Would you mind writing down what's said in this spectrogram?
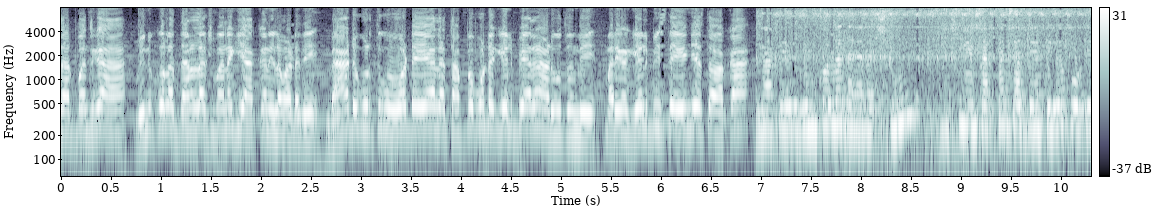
సర్పంచ్గా వినుకుల ధనలక్ష్మణకి అక్క నిలబడ్డది. బ్యాట్ గుర్తుకు ఓటేయాలి తప్పకుండా గెలిపేయాలని అడుగుతుంది. మరి ఇక గెలిపిస్తే ఏం చేస్తావు అక్క? నా పేరు గుంకొల్ల ధనలక్ష్మి. నేను సర్పంచ్ అభ్యర్థిగా పోటీ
